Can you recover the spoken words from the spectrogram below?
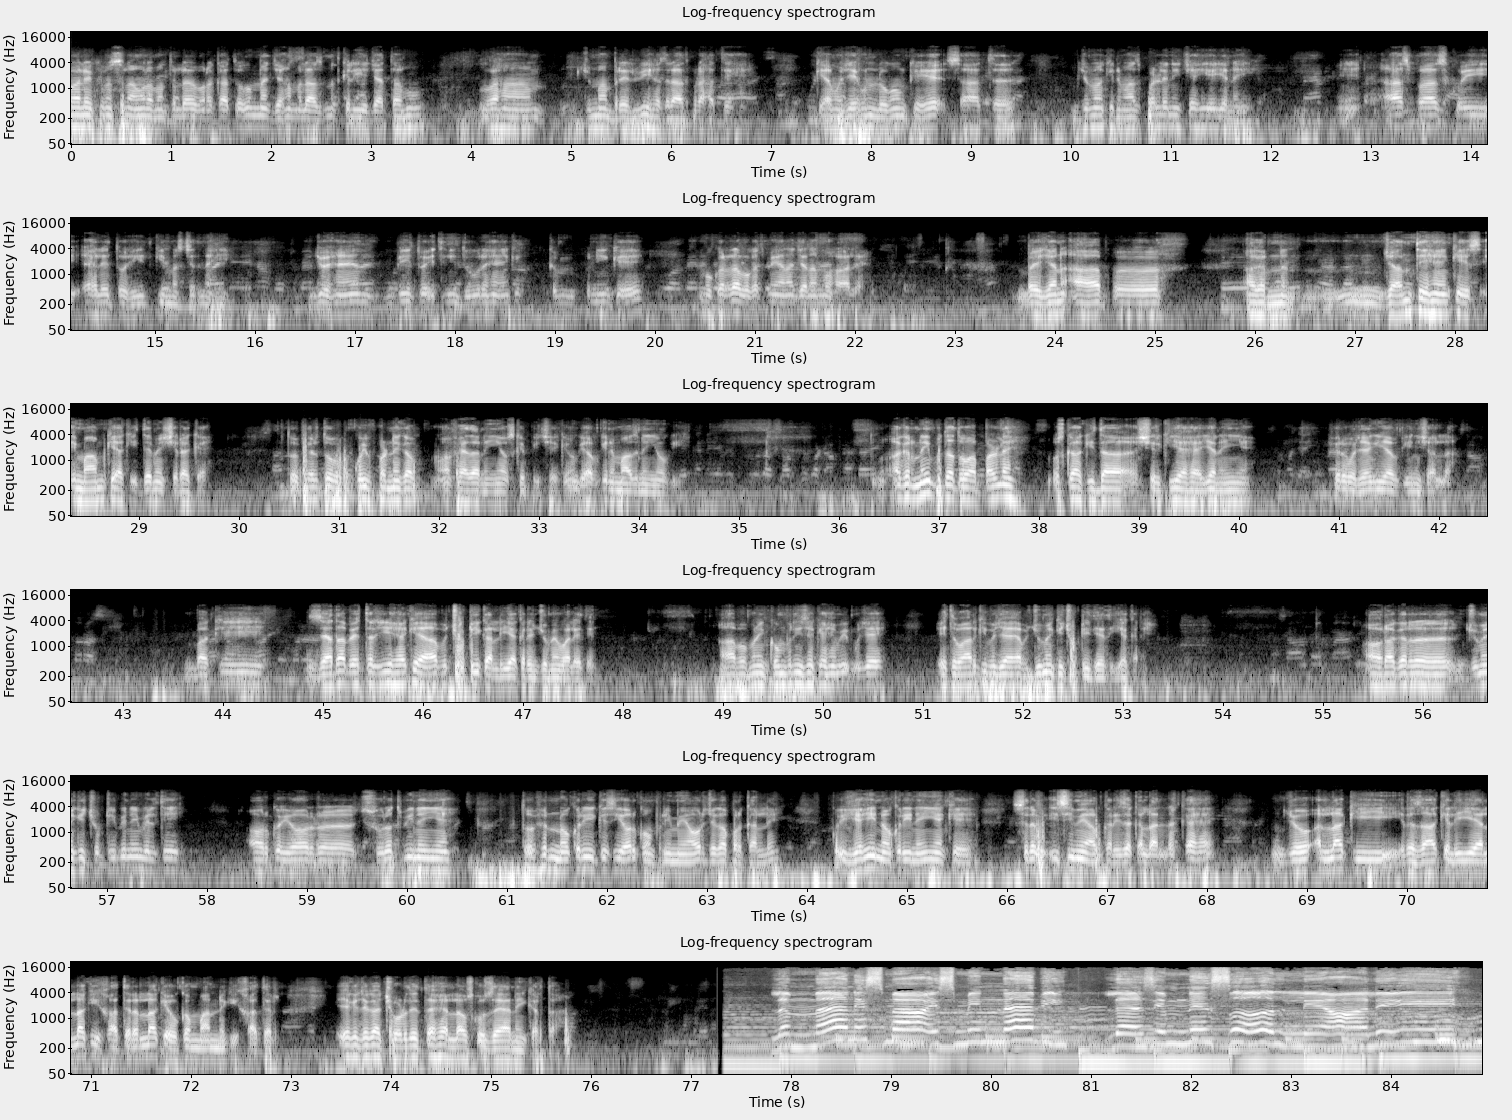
وعلیکم السلام ورحمۃ اللہ وبرکاتہ۔ میں جہاں ملازمت کے لیے جاتا ہوں، وہاں جمعہ بریلوی حضرات پڑھاتے ہیں۔ کیا مجھے ان لوگوں کے ساتھ جمعہ کی نماز پڑھ لینی چاہیے یا نہیں؟ آس پاس کوئی اہل توحید کی مسجد نہیں۔ جو ہیں، بھی تو اتنی دور ہیں کہ کمپنی کے مقررہ وقت میں آنا جانا محال ہے۔ بھائی جان، آپ، اگر جانتے ہیں کہ اس امام کے عقیدے میں شرک ہے تو پھر تو کوئی پڑھنے کا فائدہ نہیں ہے اس کے پیچھے، کیونکہ آپ کی نماز نہیں ہوگی۔ اگر نہیں پتہ تو آپ پڑھ لیں، اس کا عقیدہ شرکیہ ہے یا نہیں ہے، پھر ہو جائے گی آپ کی انشاءاللہ۔ باقی زیادہ بہتر یہ ہے کہ آپ چھٹی کر لیا کریں جمعے والے دن۔ آپ اپنی کمپنی سے کہیں بھی مجھے اتوار کی بجائے آپ جمعے کی چھٹی دے دیا کریں۔ اور اگر جمعے کی چھٹی بھی نہیں ملتی اور کوئی اور صورت بھی نہیں ہے، تو پھر نوکری کسی اور کمپنی میں اور جگہ پر کر لیں۔ کوئی یہی نوکری نہیں ہے کہ صرف اسی میں آپ کا رزق اللہ نے رکھا ہے، جو اللہ کی رضا کے لیے، اللہ کی خاطر، اللہ کے حکم ماننے کی خاطر ایک جگہ چھوڑ دیتا ہے، اللہ اس کو ضائع نہیں کرتا۔ لما نسمع اسم النبي لازم نصلي عليه۔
